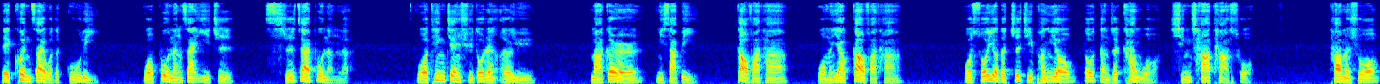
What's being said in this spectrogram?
被困在我的骨里，我不能再抑制，实在不能了。我听见许多人耳语，马戈尔、米萨比，告发他，我们要告发他。我所有的知己朋友都等着看我行差踏错。他们说，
